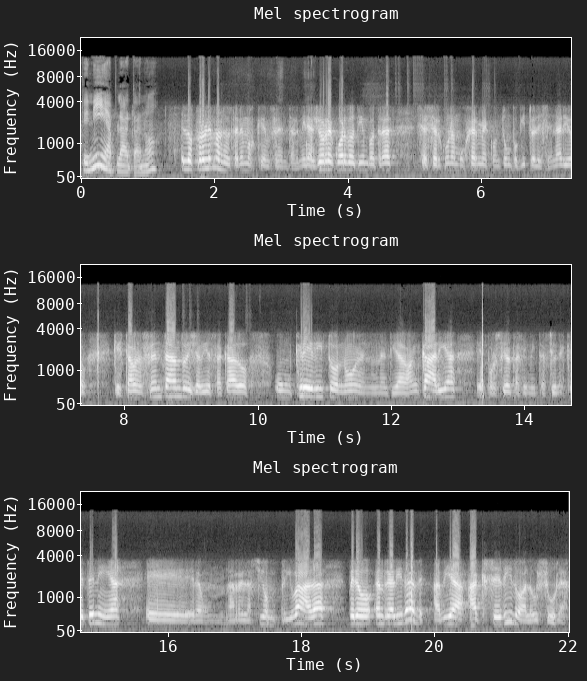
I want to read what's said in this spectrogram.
tenía plata, ¿no? Los problemas los tenemos que enfrentar. Mira, yo recuerdo tiempo atrás, se acercó una mujer, me contó un poquito el escenario que estaba enfrentando, ella había sacado un crédito, no en una entidad bancaria, eh, por ciertas limitaciones que tenía, eh, era una relación privada, pero en realidad había accedido a la usura.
